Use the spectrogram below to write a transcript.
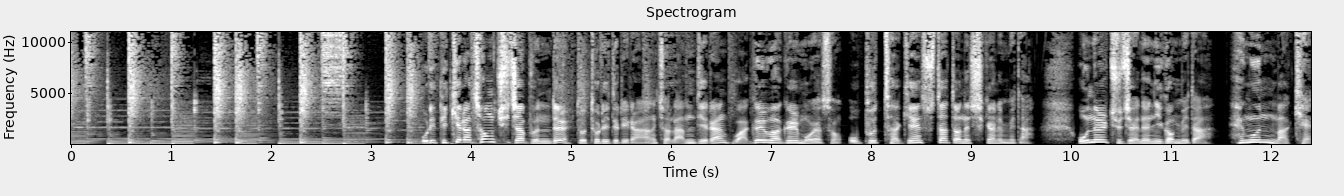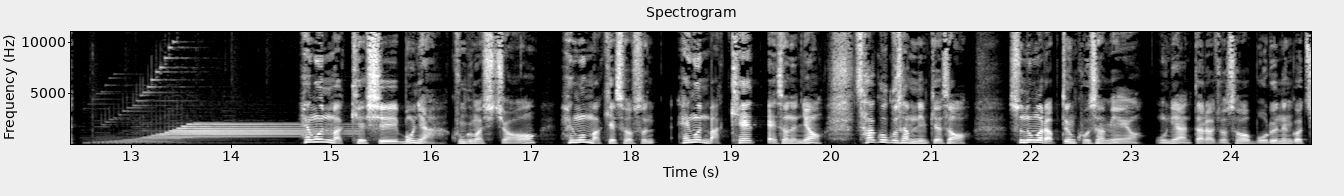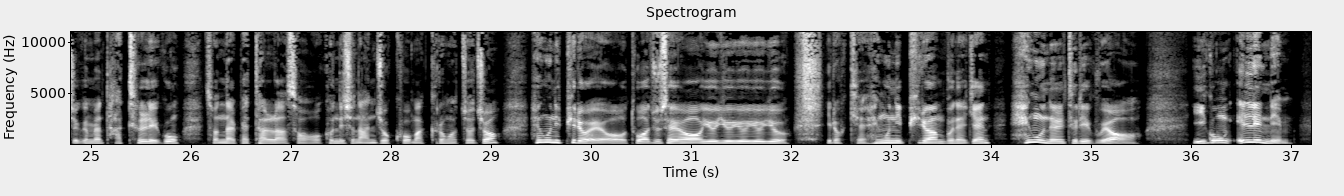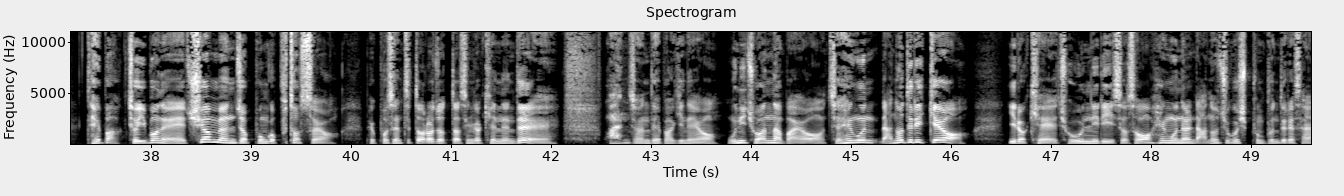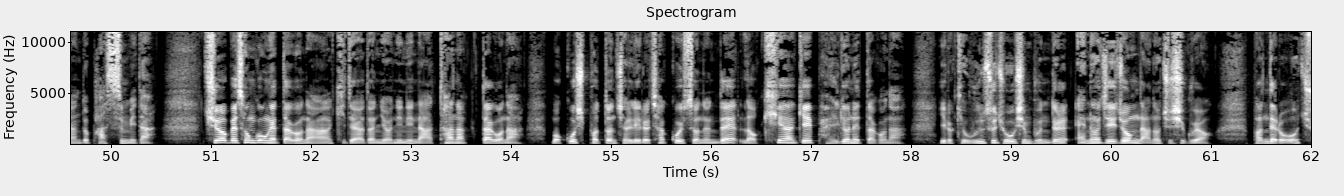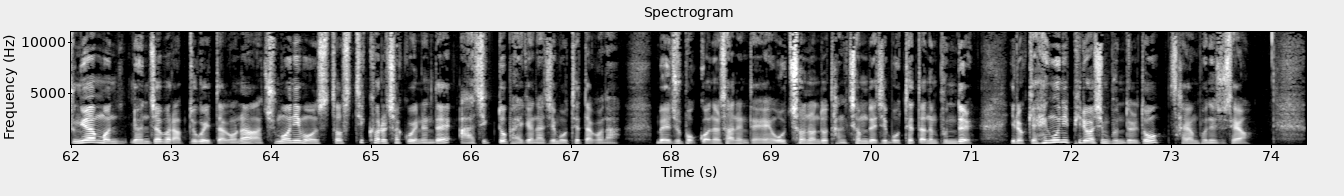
우리 비키라 청취자분들, 도토리들이랑 저 람디랑 와글와글 모여서 오붓하게 수다 떠는 시간입니다. 오늘 주제는 이겁니다. 행운 마켓. 행운 마켓이 뭐냐 궁금하시죠? 행운 마켓에서 행운 마켓에서는요. 4993님께서 수능을 앞둔 고3이에요. 운이 안 따라줘서 모르는 거 찍으면 다 틀리고 전날 배탈 나서 컨디션 안 좋고 막 그럼 어쩌죠? 행운이 필요해요. 도와주세요. 유유유유유. 이렇게 행운이 필요한 분에겐 행운을 드리고요. 2012님 대박. 저 이번에 취업 면접 본 거 붙었어요. 100% 떨어졌다 생각했는데, 완전 대박이네요. 운이 좋았나봐요. 제 행운 나눠드릴게요. 이렇게 좋은 일이 있어서 행운을 나눠주고 싶은 분들의 사연도 봤습니다. 취업에 성공했다거나, 기대하던 연인이 나타났다거나, 먹고 싶었던 젤리를 찾고 있었는데, 럭키하게 발견했다거나, 이렇게 운수 좋으신 분들 에너지 좀 나눠주시고요. 반대로, 중요한 면접을 앞두고 있다거나, 주머니 몬스터 스티커를 찾고 있는데, 아직도 발견하지 못했다거나, 매주 복권을 사는데 5천원도 당첨되지 못했다는 분들, 이렇게 행운이 필요하신 분들도 사연 보내주세요.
